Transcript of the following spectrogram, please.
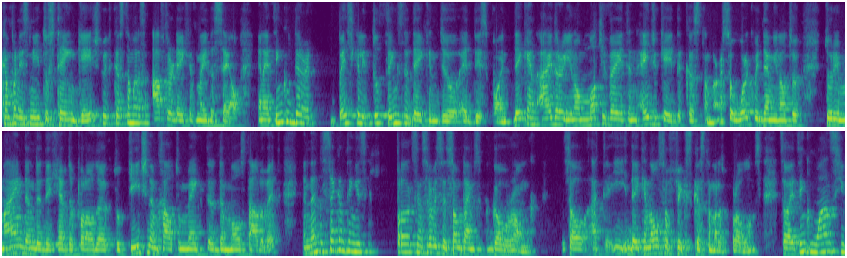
companies need to stay engaged with customers after they have made the sale, and I think there are basically two things that they can do at this point. They can either you know motivate and educate the customer. So work with them you know to to remind them that they have the product to teach them how to make the, the most out of it. And then the second thing is products and services sometimes go wrong so the, they can also fix customers problems. So i think once you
